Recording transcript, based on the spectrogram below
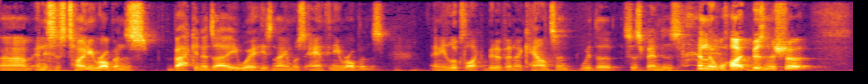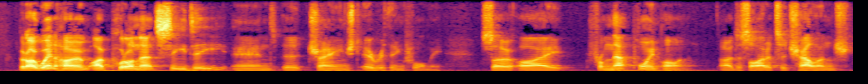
Um, and this is Tony Robbins back in the day where his name was Anthony Robbins. Mm-hmm. And he looked like a bit of an accountant with the suspenders and the white business shirt. But I went home, I put on that CD, and it changed everything for me. So I, from that point on, I decided to challenge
